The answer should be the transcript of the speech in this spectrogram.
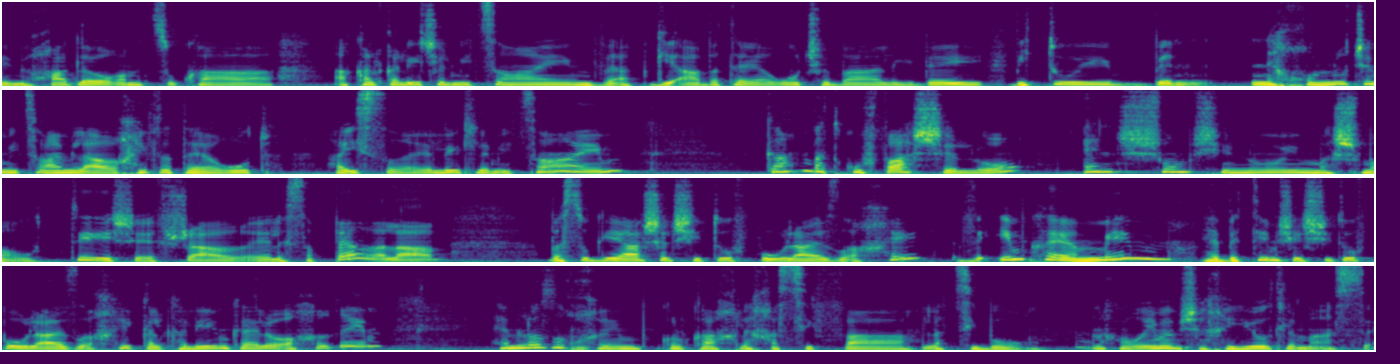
במיוחד לאור המצוקה הכלכלית של מצרים והפגיעה בתיירות שבאה לידי ביטוי בנכונות של מצרים להרחיב את התיירות הישראלית למצרים, גם בתקופה שלו אין שום שינוי משמעותי שאפשר uh, לספר עליו. בסוגיה של שיתוף פעולה אזרחי, ואם קיימים היבטים של שיתוף פעולה אזרחי, כלכליים כאלה או אחרים, הם לא זוכים כל כך לחשיפה לציבור. אנחנו רואים המשכיות למעשה.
